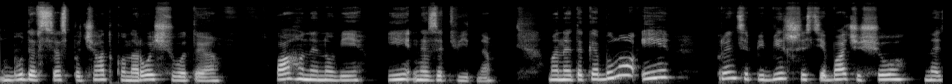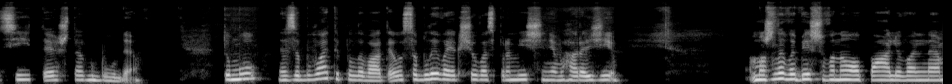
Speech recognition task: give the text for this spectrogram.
буде все спочатку нарощувати пагони нові і не заквітне. У мене таке було, і, в принципі, більшість я бачу, що на цій теж так буде. Тому не забувайте поливати, особливо, якщо у вас приміщення в гаражі. Можливо, більш воно опалювальне,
